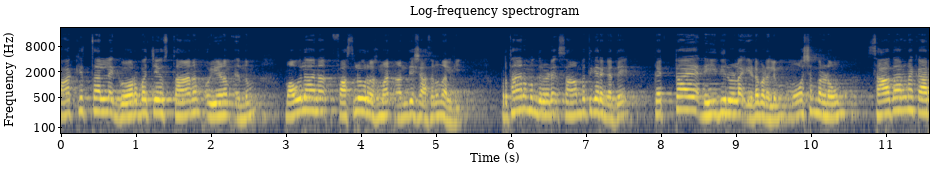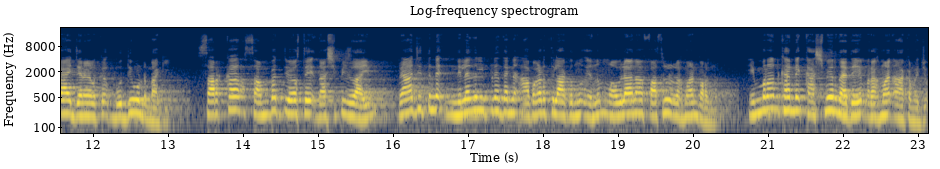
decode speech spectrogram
പാകിസ്ഥാനിലെ ഗോർബച്ചേവ് സ്ഥാനം ഒഴിയണം എന്നും മൗലാന ഫസലുർ റഹ്മാൻ അന്ത്യശാസനം നൽകി. പ്രധാനമന്ത്രിയുടെ സാമ്പത്തിക രംഗത്തെ തെറ്റായ രീതിയിലുള്ള ഇടപെടലും മോശം ഭരണവും സാധാരണക്കാരായ ജനങ്ങൾക്ക് ബുദ്ധിമുട്ടുണ്ടാക്കി. സർക്കാർ സമ്പദ് വ്യവസ്ഥയെ നശിപ്പിച്ചതായും രാജ്യത്തിന്റെ നിലനിൽപ്പിനെ തന്നെ അപകടത്തിലാക്കുന്നു എന്നും മൗലാന ഫസലുർ റഹ്മാൻ പറഞ്ഞു. ഇമ്രാൻഖാന്റെ കാശ്മീർ നയത്തെയും റഹ്മാൻ ആക്രമിച്ചു.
